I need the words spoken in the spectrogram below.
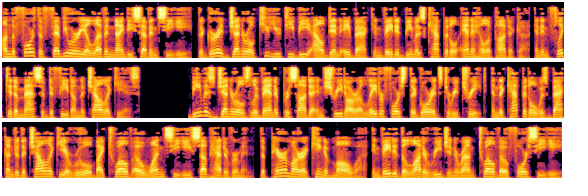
On 4 February 1197 CE, the Ghurid general Qutb al-Din Aibak invaded Bhima's capital Anahilapataka, and inflicted a massive defeat on the Chalukyas. Bhima's generals Lavanaprasada and Sridhara later forced the Ghurids to retreat, and the capital was back under the Chalukya rule by 1201 CE. Subhatavarman, the Paramara king of Malwa, invaded the Lata region around 1204 CE,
